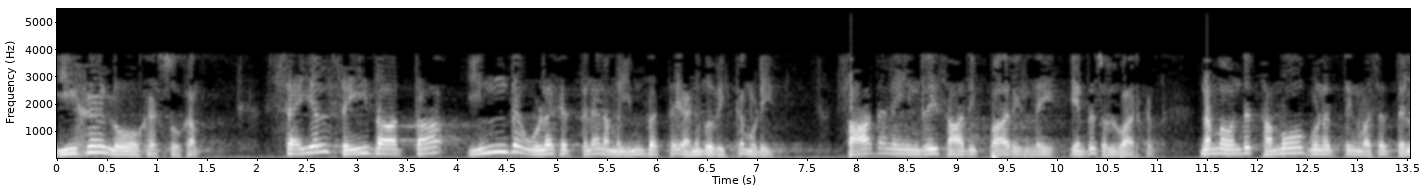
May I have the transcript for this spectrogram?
இகலோக சுகம் செயல் செய்தாத்தான் இந்த உலகத்துல நம்ம இன்பத்தை அனுபவிக்க முடியும். சாதனையின்றி சாதிப்பார் இல்லை என்று சொல்வார்கள். நம்ம வந்து தமோ குணத்தின் வசத்துல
